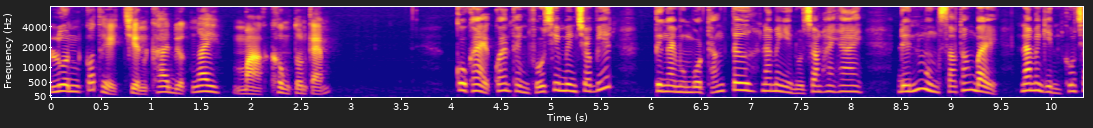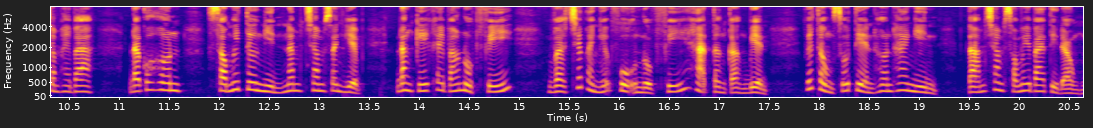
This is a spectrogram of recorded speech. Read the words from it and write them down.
luôn có thể triển khai được ngay mà không tốn kém. Cục Hải quan Thành phố Hồ Chí Minh cho biết, từ ngày 1 tháng 4 năm 2022 đến mùng 6 tháng 7 năm 2023 đã có hơn 64.500 doanh nghiệp đăng ký khai báo nộp phí và chấp hành nghĩa vụ nộp phí hạ tầng cảng biển với tổng số tiền hơn 2.863 tỷ đồng.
